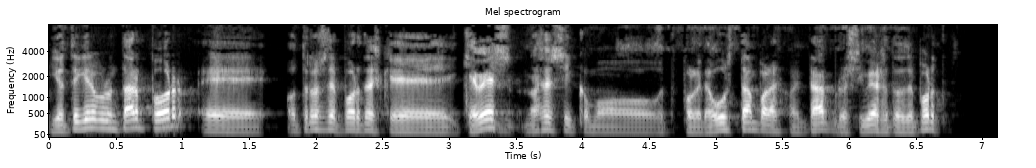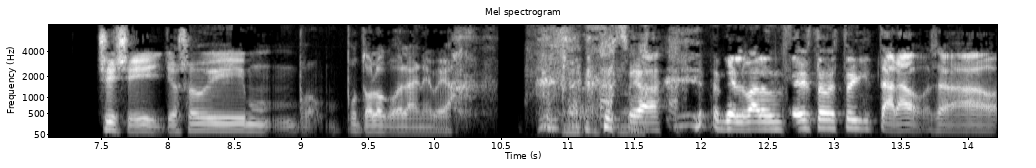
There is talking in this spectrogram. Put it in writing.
Yo te quiero preguntar por eh, otros deportes que, ves. No sé si como porque te gustan para desconectar, pero si ves otros deportes. Sí, sí, yo soy un puto loco de la NBA. o sea, del baloncesto estoy tarado. O sea,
